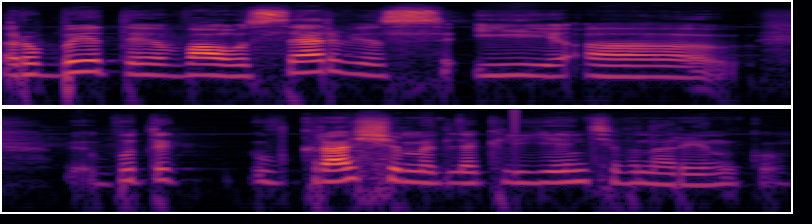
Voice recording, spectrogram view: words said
робити вау-сервіс і е, бути кращими для клієнтів на ринку.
